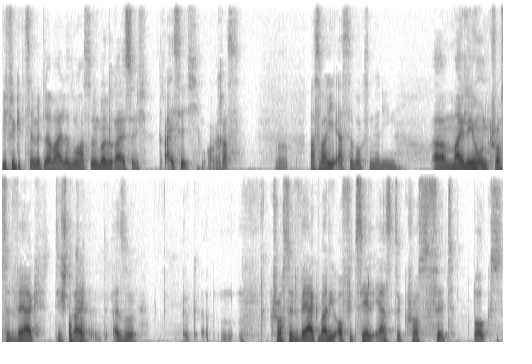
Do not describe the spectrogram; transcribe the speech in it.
Wie viel gibt es denn mittlerweile so? Hast du Über 30. 30, oh, krass. Ja. Was war die erste Box in Berlin? Äh, Maileo und CrossFit Werk, die Streit. Okay. Also äh, CrossFit Werk war die offiziell erste CrossFit-Box.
